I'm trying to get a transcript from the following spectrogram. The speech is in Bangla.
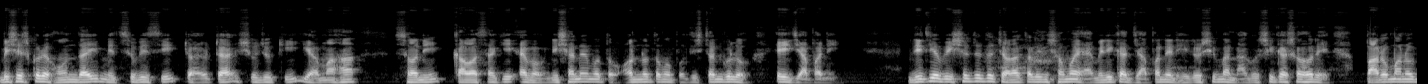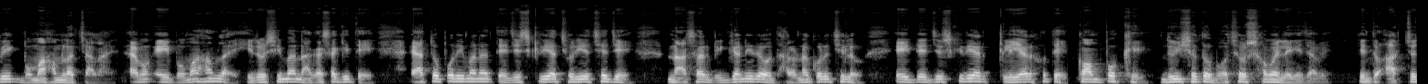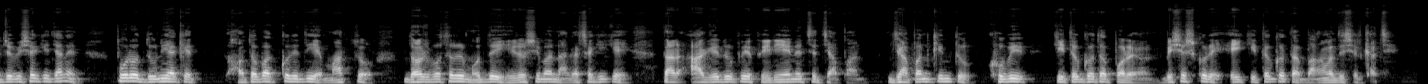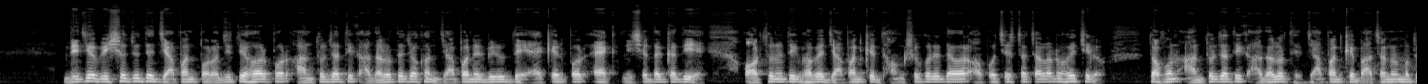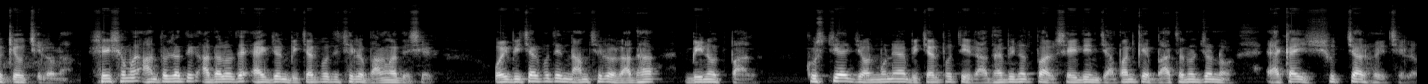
বিশেষ করে হোন্দাই Mitsubishi Toyota Suzuki Yamaha Sony Kawasaki এবং নিশানের মতো অন্যতম প্রতিষ্ঠানগুলো এই জাপানি। দ্বিতীয় বিশ্বযুদ্ধ চলাকালীন সময়ে আমেরিকা জাপানের হিরোসীমা নাগসিকা শহরে পারমাণবিক বোমা হামলা চালায় এবং এই বোমা হামলায় হিরোসীমা নাগাসাকিতে এত পরিমাণে তেজস্ক্রিয়া ছড়িয়েছে যে নাসার বিজ্ঞানীরাও ধারণা করেছিল এই তেজস্ক্রিয়ার ক্লিয়ার হতে কমপক্ষে দুইশত বছর সময় লেগে যাবে। কিন্তু আশ্চর্য বিষয় কি জানেন? পুরো দুনিয়াকে হতবাক করে দিয়ে মাত্র দশ বছরের মধ্যেই হিরোসীমা নাগাসাকিকে তার আগের রূপে ফিরিয়ে এনেছে জাপান। জাপান কিন্তু খুবই কৃতজ্ঞতা পরায়ণ বিশেষ করে এই কৃতজ্ঞতা বাংলাদেশের কাছে। দ্বিতীয় বিশ্বযুদ্ধে জাপান পরাজিত হওয়ার পর আন্তর্জাতিক আদালতে যখন জাপানের বিরুদ্ধে একের পর এক নিষেধাজ্ঞা দিয়ে অর্থনৈতিকভাবে জাপানকে ধ্বংস করে দেওয়ার অপচেষ্টা চালানো হয়েছিল, তখন আন্তর্জাতিক আদালতে জাপানকে বাঁচানোর মতো কেউ ছিল না। সেই সময় আন্তর্জাতিক আদালতে একজন বিচারপতি ছিল বাংলাদেশের। ওই বিচারপতির নাম ছিল রাধা বিনোদ পাল। কুষ্টিয়ায় জন্ম নেওয়া বিচারপতি রাধা বিনোদ পাল সেই দিন জাপানকে বাঁচানোর জন্য একাই সুচ্চার হয়েছিল।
